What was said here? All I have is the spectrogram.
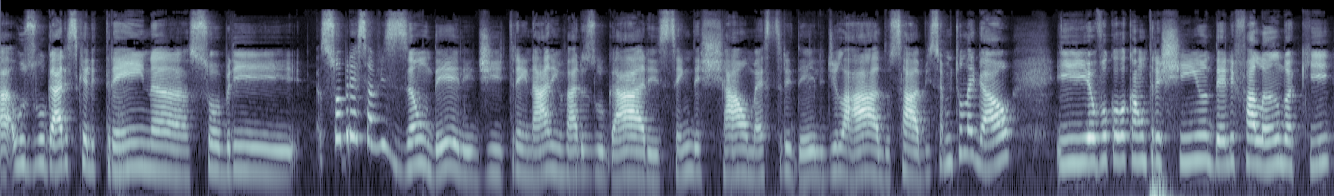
a, os lugares que ele treina, sobre sobre essa visão dele de treinar em vários lugares sem deixar o mestre dele de lado, sabe? Isso é muito legal. E eu vou colocar um trechinho dele falando aqui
